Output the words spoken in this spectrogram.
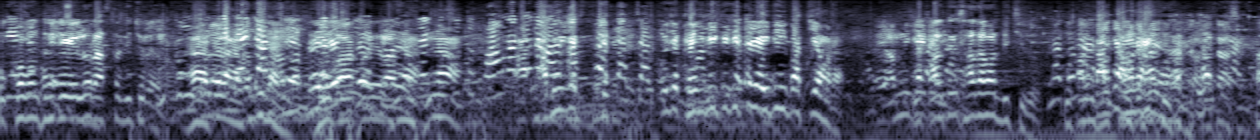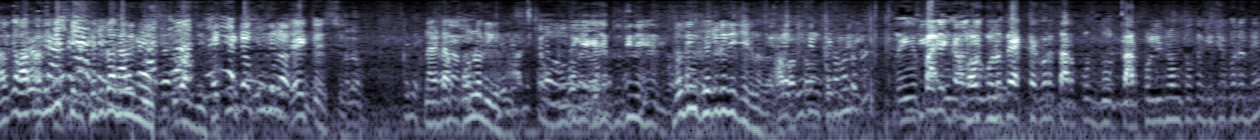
মুখ্যমন্ত্রী যে এলো রাস্তা দিয়ে চলে হ্যাঁ। না, না। না, আপনি যে। ওই যে খেলবি কি দিচ্ছেন এইটাই পাচ্ছি আমরা। আপনি যে কাল থেকে সাদা ভাত দিচ্ছি তো। কালকে আমাদের কালকে ভাতটা দিবি দিয়েছি এই তো এসছে। না এটা পনেরো দিকে দুদিন খেজুরি দিয়েছি এখানে তো। একটা করে তারপর তারপলিন অন্তত কিছু করে দিন।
